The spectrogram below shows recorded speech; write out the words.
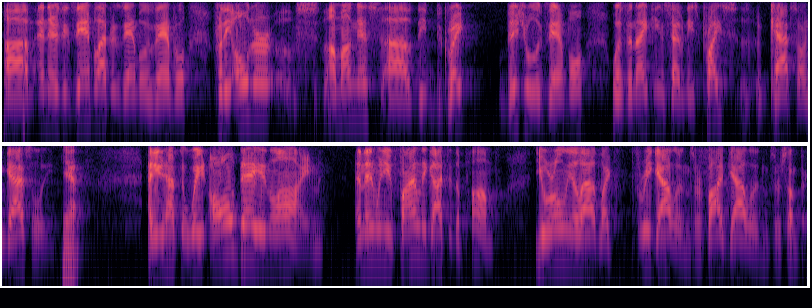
Um, and there's example after example, example. For the older uh, among us, uh, the great visual example was the 1970s price caps on gasoline. Yep. And you'd have to wait all day in line. And then when you finally got to the pump, you were only allowed like three gallons or five gallons or something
